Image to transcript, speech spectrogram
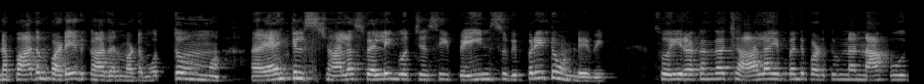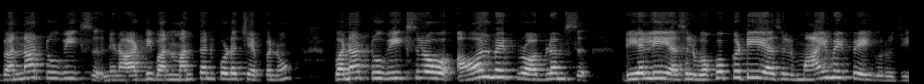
నా పాదం పడేది కాదనమాట. మొత్తం యాంకిల్స్ చాలా స్వెల్లింగ్ వచ్చేసి పెయిన్స్ విపరీతం ఉండేవి. సో ఈ రకంగా చాలా ఇబ్బంది పడుతున్నాను. నాకు వన్ ఆర్ టూ వీక్స్ నేను హార్డ్లీ వన్ మంత్ అని కూడా చెప్పను. వన్ ఆర్ టూ వీక్స్లో ఆల్ మై ప్రాబ్లమ్స్ రియల్లీ అసలు ఒక్కొక్కటి అసలు మాయమైపోయాయి గురుజీ.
